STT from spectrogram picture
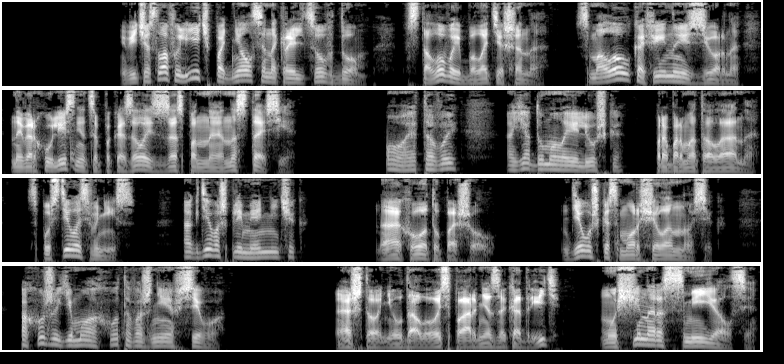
Вячеслав Ильич поднялся на крыльцо в дом. В столовой была тишина. Смолол кофейные зерна. Наверху лестницы показалась заспанная Анастасия. «О, это вы? А я думала, Илюшка», — пробормотала она. Спустилась вниз. «А где ваш племянничек?» «На охоту пошел». Девушка сморщила носик. Похоже, ему охота важнее всего. «А что, не удалось парня закадрить?» Мужчина рассмеялся.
